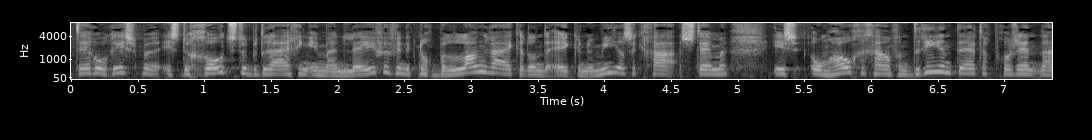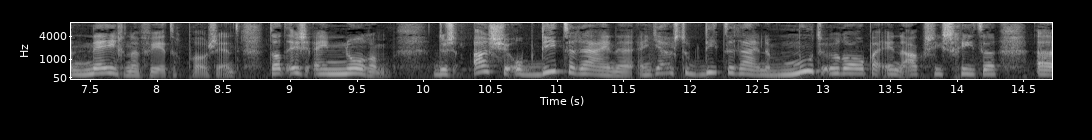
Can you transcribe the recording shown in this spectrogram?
terrorisme is de grootste bedreiging in mijn leven, vind ik nog belangrijker dan de economie als ik ga stemmen, is omhoog gegaan van 33% naar 49%. Dat is enorm. Dus als je op die terreinen, en juist op die terreinen moet Europa in actie schieten, uh,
